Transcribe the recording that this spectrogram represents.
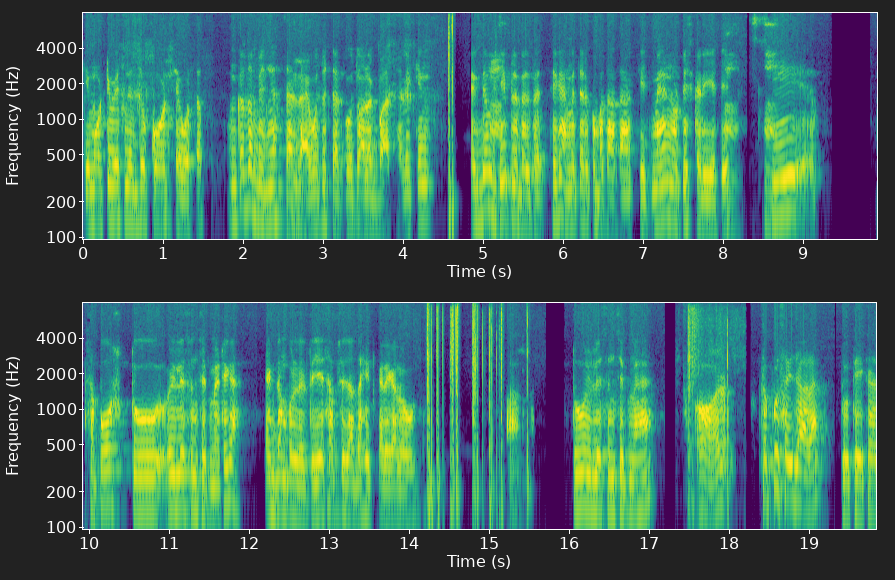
कि मोटिवेशनल जो कोर्स है वो सब उनका तो बिज़नेस चल रहा है वो तो चल वो तो अलग बात है लेकिन एकदम हाँ। डीप लेवल पे ठीक है मैं तेरे को बताता हूँ कि मैंने नोटिस करी ये चीज़ हाँ हाँ। कि सपोज़ तू रिलेशनशिप में ठीक है एग्ज़ाम्पल लेते हैं, ये सबसे ज़्यादा हिट करेगा लोगों को। हाँ, तू रिलेशनशिप में है और सब कुछ सही जा रहा है तू ठीक है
